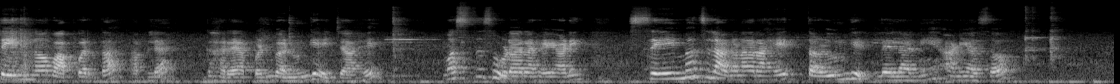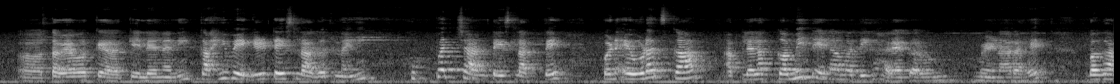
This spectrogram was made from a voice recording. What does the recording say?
तेल न वापरता आपल्या घाऱ्या आपण बनवून घ्यायच्या आहेत. मस्त सोडणार आहे आणि सेमच लागणार आहे तळून घेतलेल्याने आणि असं तव्यावर के केलेल्याने. काही वेगळी टेस्ट लागत नाही. खूपच छान टेस्ट लागते. पण एवढंच का आपल्याला कमी तेलामध्ये घाऱ्या करून मिळणार आहेत. बघा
